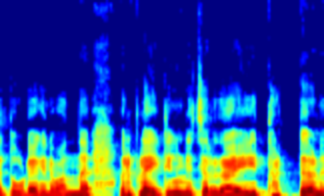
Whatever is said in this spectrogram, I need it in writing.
വശത്തൂടെ ഇങ്ങനെ വന്ന് ഒരു പ്ലേറ്റ് ഇങ്ങനെ ചെറുതായി തട്ടുകയാണ്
